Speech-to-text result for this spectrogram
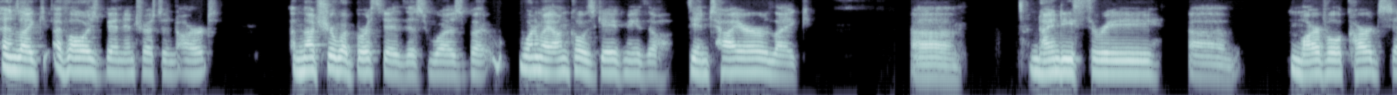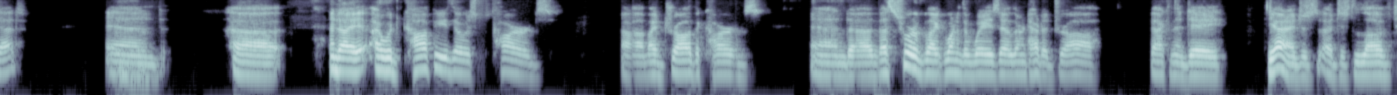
and like I've always been interested in art. I'm not sure what birthday this was, but one of my uncles gave me the the entire like uh, 93 uh, Marvel card set. And uh, and I I would copy those cards. Um, I draw the cards, and uh, that's sort of like one of the ways I learned how to draw back in the day. Yeah, and I just I just loved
